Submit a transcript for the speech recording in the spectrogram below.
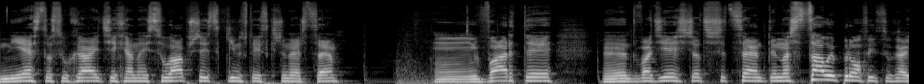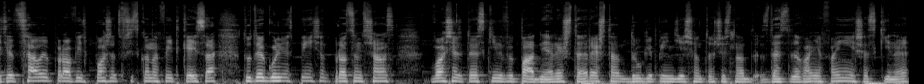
Jest to, słuchajcie, chyba najsłabszy skin w tej skrzyneczce. Mm, warty 23 centy, nasz cały profit, słuchajcie, cały profit poszedł wszystko na Fate Case'a, tutaj ogólnie jest 50% szans właśnie, że ten skin wypadnie, reszta, reszta drugie 50 to już jest zdecydowanie fajniejsze skiny.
